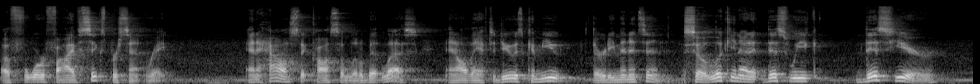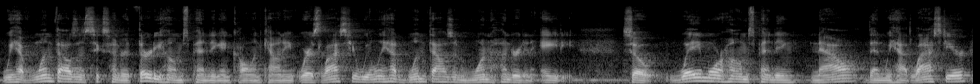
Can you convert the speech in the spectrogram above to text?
a 4, 5, 6% rate and a house that costs a little bit less. And all they have to do is commute 30 minutes in. So looking at it this week, this year, we have 1,630 homes pending in Collin County, whereas last year we only had 1,180. So, way more homes pending now than we had last year.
